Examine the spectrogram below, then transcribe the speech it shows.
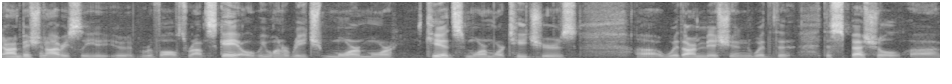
our ambition obviously revolves around scale. We want to reach more and more kids, more and more teachers uh, with our mission, with the, the special uh,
